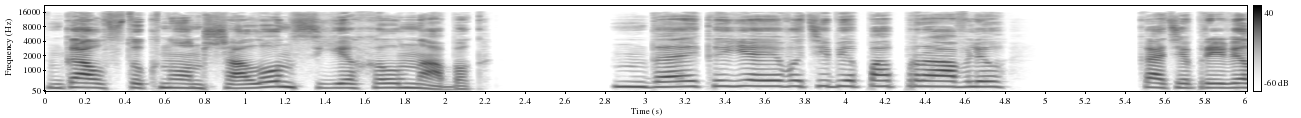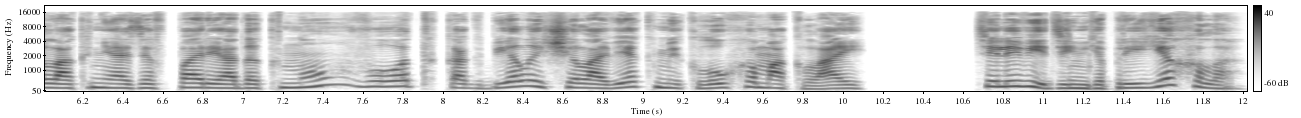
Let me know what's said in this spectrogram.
галстук нон-шалон съехал на бок. «Дай-ка я его тебе поправлю». Катя привела князя в порядок. «Ну вот, как белый человек Миклуха Маклай. Телевидение приехало?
